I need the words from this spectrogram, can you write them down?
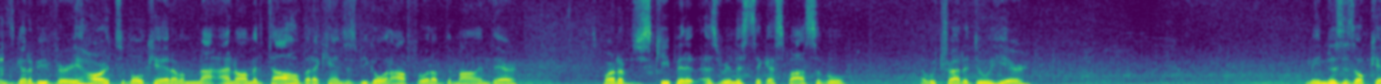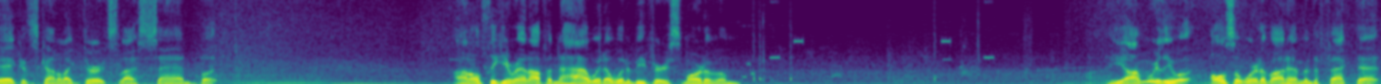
It's gonna be very hard to locate. I'm not. I know I'm in Tahoe, but I can't just be going off road up the mountain there. It's part of just keeping it as realistic as possible. That we try to do here. I mean, this is okay because it's kind of like dirt slash sand, but I don't think he ran off on the highway. That wouldn't be very smart of him. Yeah, I'm really also worried about him and the fact that,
